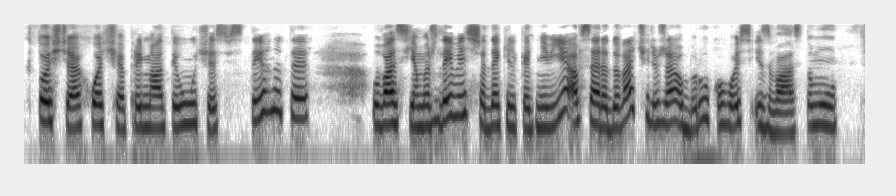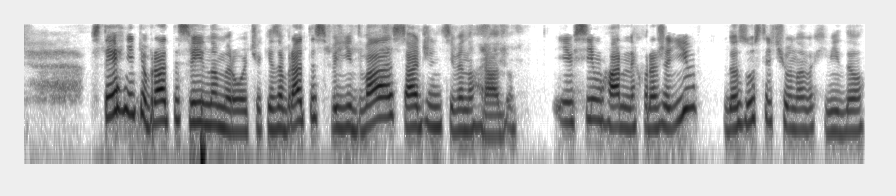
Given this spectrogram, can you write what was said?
хто ще хоче приймати участь, встигнути. У вас є можливість, ще декілька днів є, а в середу ввечері вже оберу когось із вас. Тому встигніть обрати свій номерочок і забрати свої два саджанці винограду. І всім гарних врожаїв! До зустрічі у нових відео!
